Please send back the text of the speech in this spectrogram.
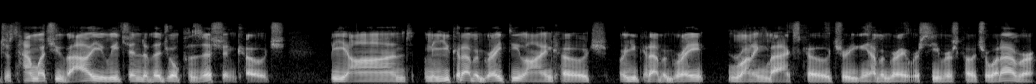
just how much you value each individual position coach beyond. I mean, you could have a great D line coach, or you could have a great running backs coach, or you can have a great receivers coach, or whatever.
